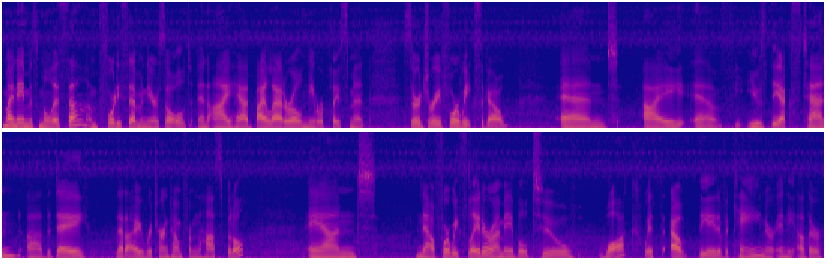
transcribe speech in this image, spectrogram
My name is Melissa. I'm 47 years old, and I had bilateral knee replacement surgery four weeks ago. And I uh, used the X10 uh, the day that I returned home from the hospital and now, four weeks later, I'm able to walk without the aid of a cane or any other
